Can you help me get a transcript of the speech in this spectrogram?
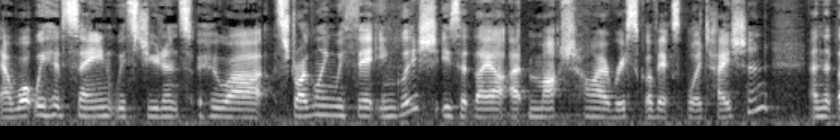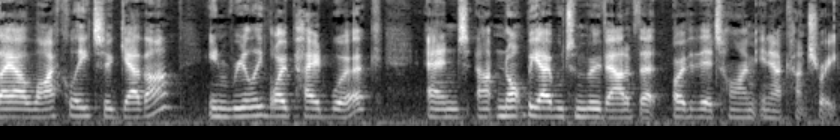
Now, what we have seen with students who are struggling with their English is that they are at much higher risk of exploitation and that they are likely to gather in really low paid work and uh, not be able to move out of that over their time in our country.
